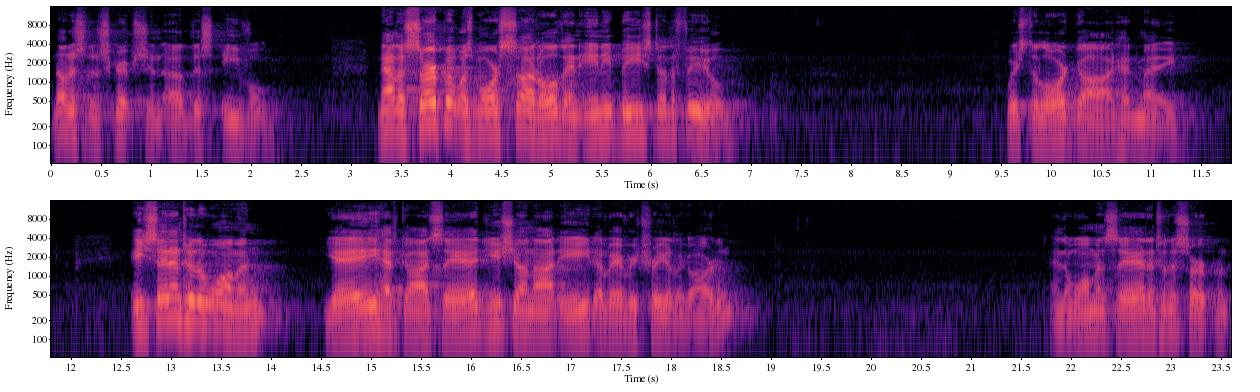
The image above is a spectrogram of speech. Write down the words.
Notice the description of this evil. Now the serpent was more subtle than any beast of the field which the Lord God had made. He said unto the woman, Yea, hath God said, You shall not eat of every tree of the garden? And the woman said unto the serpent,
